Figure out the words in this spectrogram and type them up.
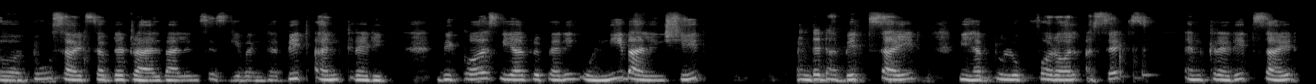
Uh, two sides of the trial balance is given debit and credit because we are preparing only balance sheet in the debit side we have to look for all assets and credit side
